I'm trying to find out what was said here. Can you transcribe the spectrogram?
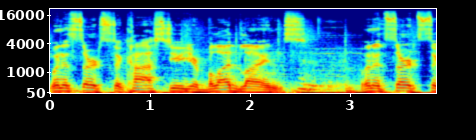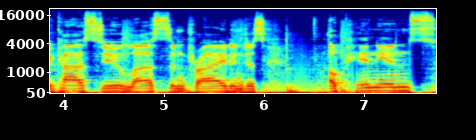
when it starts to cost you your bloodlines. When it starts to cost you lust and pride and just opinions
